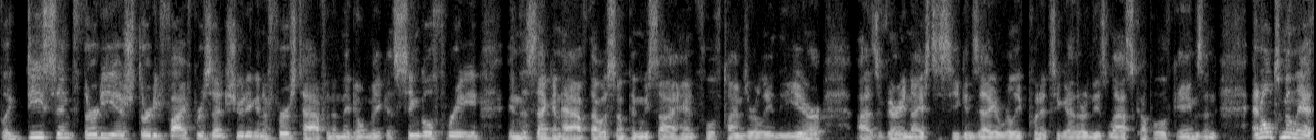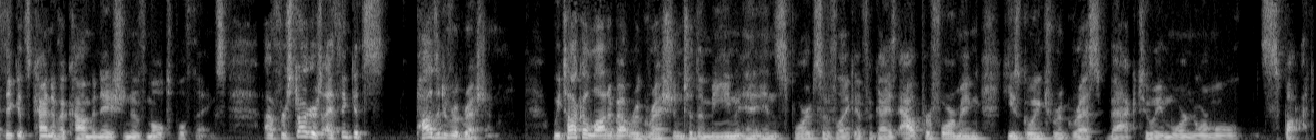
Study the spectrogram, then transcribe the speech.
like decent 30-ish, 35% shooting in the first half, and then they don't make a single three in the second half. That was something we saw a handful of times early in the year. Uh, it's very nice to see Gonzaga really put it together in these last couple of games, and and ultimately, I think it's kind of a combination of multiple things. Uh, for starters, I think it's positive regression we talk a lot about regression to the mean in, in, sports of like if a guy's outperforming, he's going to regress back to a more normal spot.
